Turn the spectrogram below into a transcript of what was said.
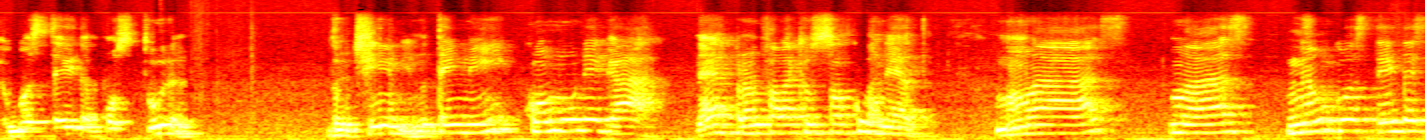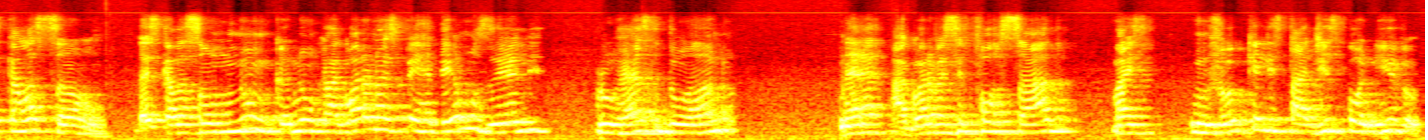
Eu gostei da postura do time, não tem nem como negar, né? Para não falar que eu sou corneto. Mas, mas não gostei da escalação. Da escalação nunca, nunca. Agora nós perdemos ele pro resto do ano, né? Agora vai ser forçado, mas um jogo que ele está disponível,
